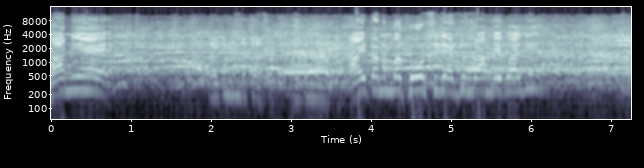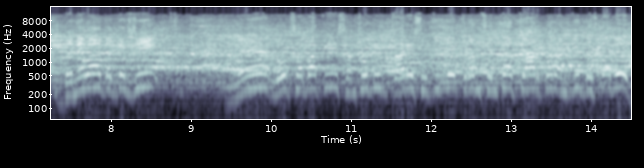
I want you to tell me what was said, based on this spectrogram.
माननीय आइटम नंबर चार item number four Shri Arjun Ram Meghwal ji धन्यवाद अध्यक्ष जी। मैं लोकसभा की संशोधित कार्य सूची के क्रम संख्या चार पर अंकित दस्तावेज़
